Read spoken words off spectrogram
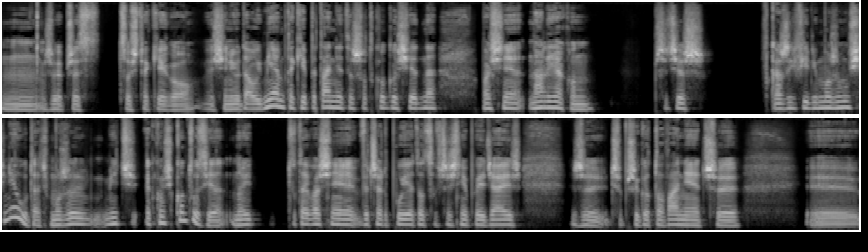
mm, żeby przez coś takiego się nie udało. I miałem takie pytanie też od kogoś jedne, właśnie, no ale jak on? Przecież w każdej chwili może mu się nie udać, może mieć jakąś kontuzję. No i tutaj właśnie wyczerpuje to, co wcześniej powiedziałeś, że czy przygotowanie, czy yy,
